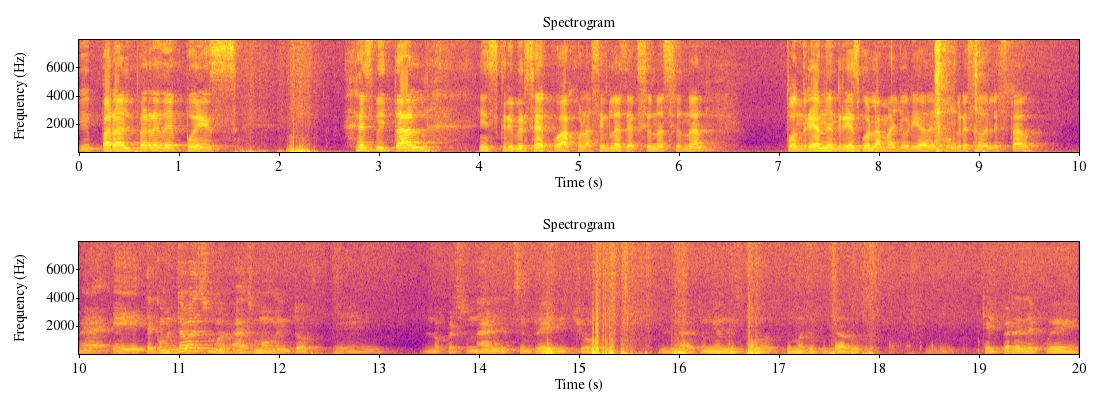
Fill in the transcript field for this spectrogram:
Y para el PRD, pues es vital inscribirse bajo las siglas de Acción Nacional, pondrían en riesgo la mayoría del Congreso del Estado. Eh, te comentaba hace un, momento, eh, en lo personal siempre he dicho en las reuniones con los demás diputados eh, que el PRD fue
